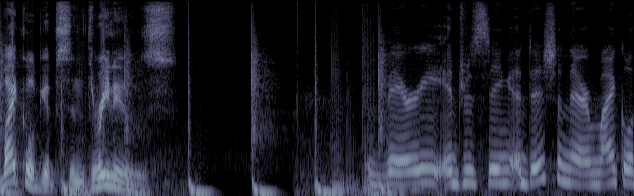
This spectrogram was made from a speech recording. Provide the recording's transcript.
Michael Gibson, 3 News. Very interesting addition there, Michael.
